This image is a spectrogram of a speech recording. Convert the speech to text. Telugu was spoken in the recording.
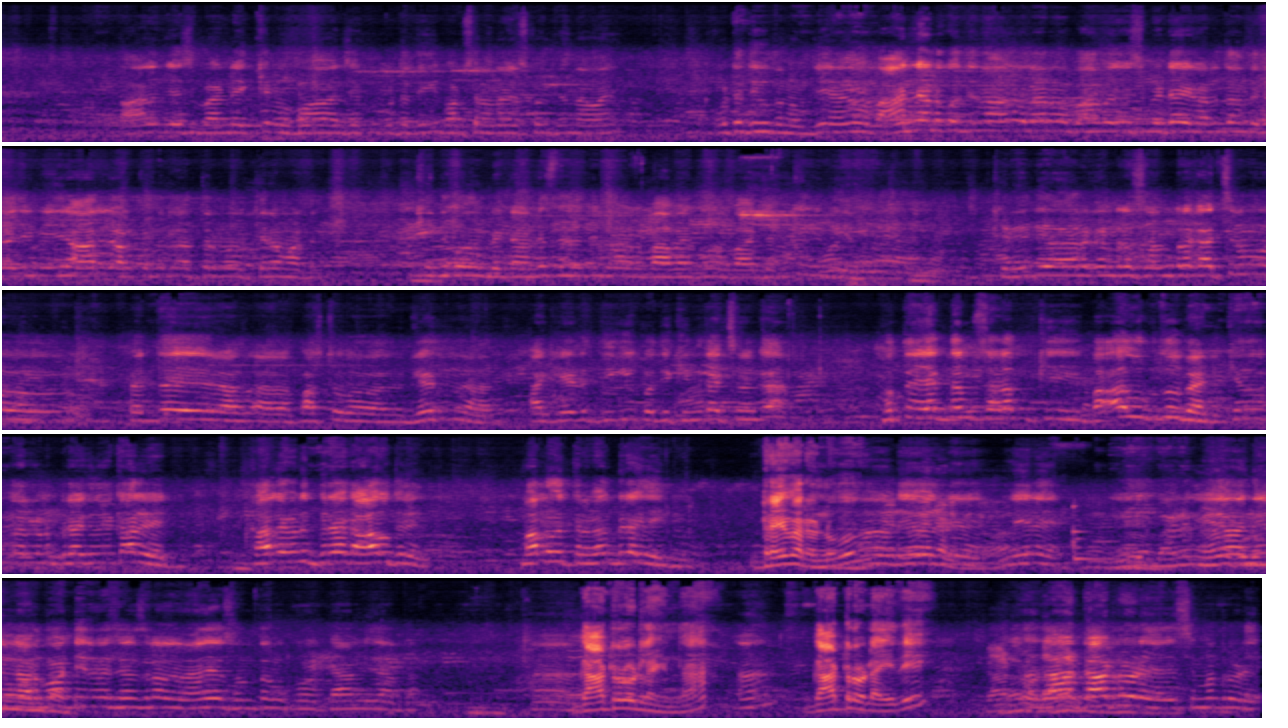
తాళం చేసి బండి ఎక్కి నువ్వు అని చెప్పి పుట్ట దిగి పక్షులు అన్న వేసుకొని తిందామని పుట్ట దిగుతున్నాం. నేను వాడిని అనుకొని తిన్నాను బాబా చూసి బిడ్డ అంత గజి మీద ఆరు కడుకుంటున్నారు అత్తరు తినమాట. కింది పోదాం బిడ్డ అంటే సరే తిన్నాను బాబాయ్ పోదాం బాగా చెప్పి కిందికి దిగాం. కిందికి అరగంట సంతరకు వచ్చినాము పెద్ద ఫస్ట్ గేట్ ఉంది కదా ఆ గేట్ దిగి కొద్దిగా కిందికి వచ్చినాక మొత్తం ఏకదం సడన్కి బాగా ఉరుకుతుంది బండి. కింద ఉరుకుతుంది బ్రేక్ పెట్టి కాలు పెట్టి బ్రేక్ ఆగుతలేదు. మళ్ళీ వచ్చిన కదా బ్రేక్ తెగింది డ్రైవర్ నువ్వు? నేనే. ఇరవై సంవత్సరాలు సొంతం ఫ్యామిలీ. ఘాట్ రోడ్ అయిందా? ఘాట్ రోడ్ ఇది? ఘాట్ రోడే సిమెంట్ రోడే.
